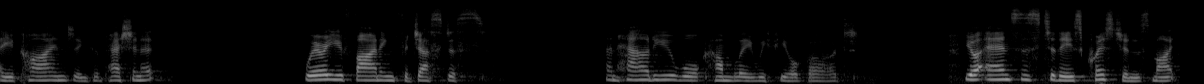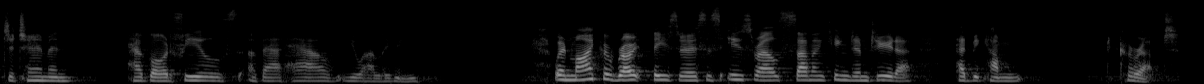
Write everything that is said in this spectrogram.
Are you kind and compassionate? Where are you fighting for justice? And how do you walk humbly with your God? Your answers to these questions might determine how God feels about how you are living. When Micah wrote these verses, Israel's southern kingdom, Judah, had become corrupt.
